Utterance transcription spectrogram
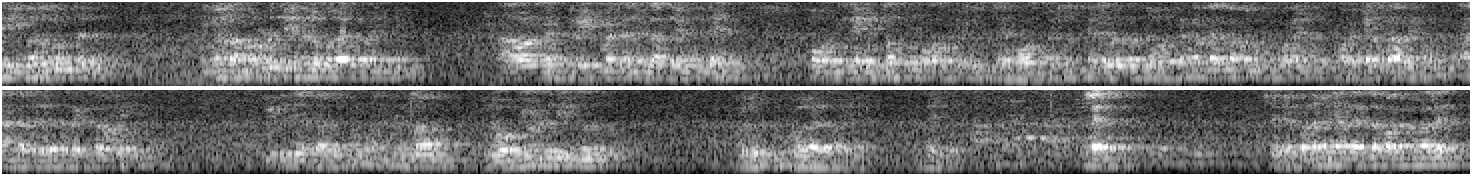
ചെയ്യുന്നത് കൊണ്ട് നിങ്ങൾ നമ്മളോട് ചെയ്യുന്നൊരു ഉപകാരമായിരിക്കും. ആളുടെ ട്രീറ്റ്മെന്റ് അല്ലെങ്കിൽ അദ്ദേഹത്തിന്റെ length of hospital stay hospital ചെലവിടുന്ന ദിവസങ്ങളുടെ എണ്ണം നമുക്ക് കുറയാൻ കുറയ്ക്കാൻ സാധിക്കും. ആൻഡ് അദ്ദേഹത്തിന്റെ റിക്കവറി സ്പീഡ് ചെയ്യാൻ സാധിക്കും. ആൻഡ് നിങ്ങൾ ആ രോഗിയോട് ചെയ്യുന്നത് ഒരു ഉപകാരമായിരിക്കും. അല്ലേ? ശരി. അപ്പം ഞാൻ നേരത്തെ പറഞ്ഞതുപോലെ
